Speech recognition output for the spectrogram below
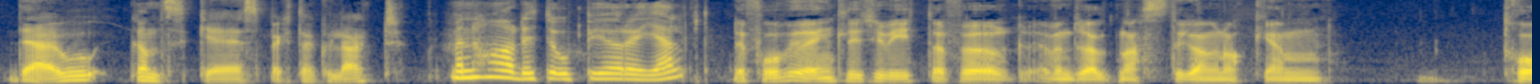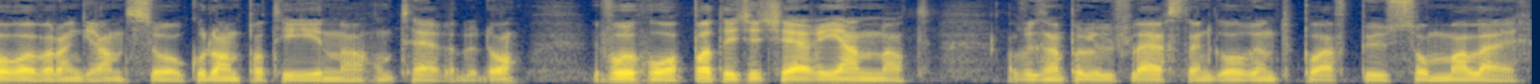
Det er jo ganske spektakulært. Men har dette oppgjøret hjulpet? Det får vi jo egentlig ikke vite før eventuelt neste gang noen trår over den grensa, og hvordan partiene håndterer det da. Vi får jo håpe at det ikke skjer igjen at, at f.eks. Ulf Leirstein går rundt på FPUs sommerleir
